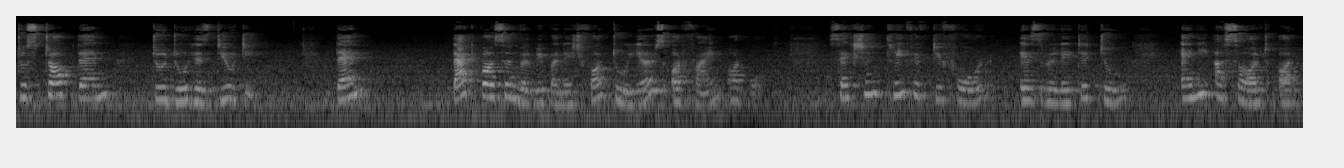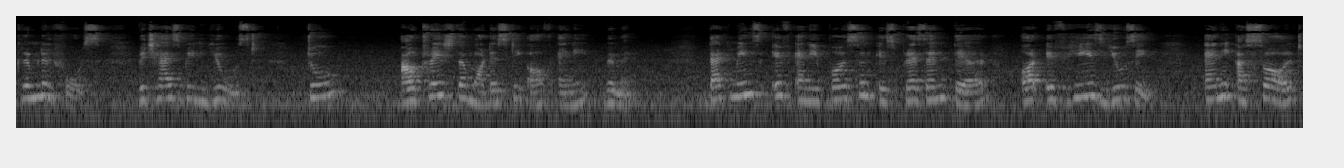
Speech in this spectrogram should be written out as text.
to stop them to do his duty, then that person will be punished for two years or fine or both. Section 354 is related to any assault or criminal force which has been used to outrage the modesty of any women. That means if any person is present there or if he is using any assault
